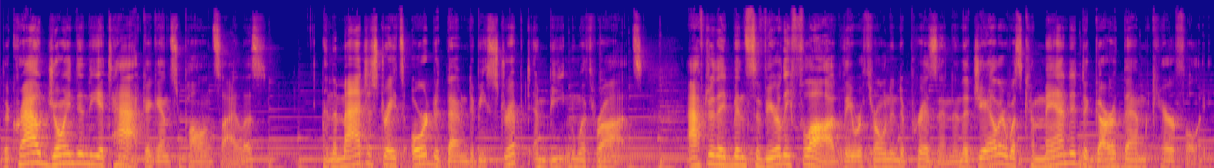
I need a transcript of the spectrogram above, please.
The crowd joined in the attack against Paul and Silas, and the magistrates ordered them to be stripped and beaten with rods. After they'd been severely flogged, they were thrown into prison, and the jailer was commanded to guard them carefully.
